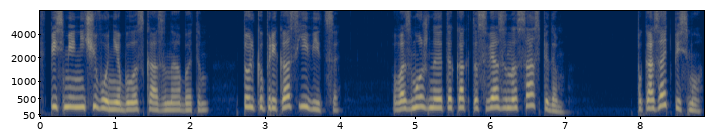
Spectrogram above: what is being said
В письме ничего не было сказано об этом, только приказ явиться. Возможно, это как-то связано с Аспидом. Показать письмо?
